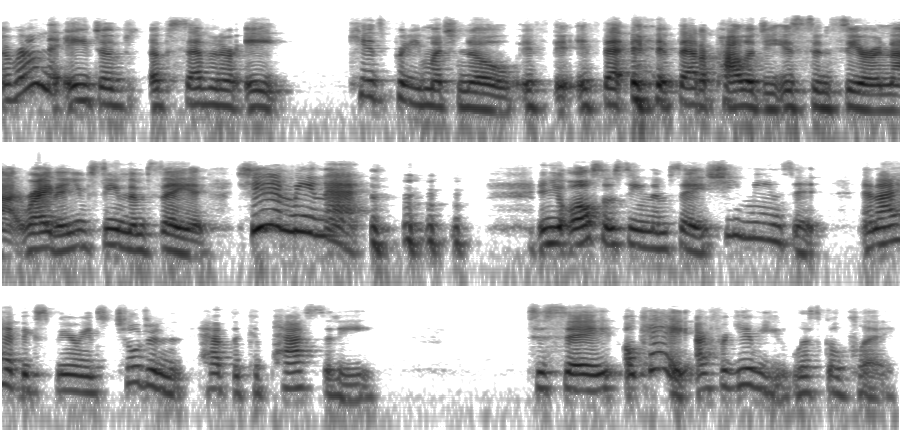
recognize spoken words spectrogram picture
around the age of, of seven or eight, kids pretty much know if if that if that apology is sincere or not, right? And you've seen them say it. She didn't mean that. and you've also seen them say she means it. And I have experienced children have the capacity to say, "Okay, I forgive you. Let's go play."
